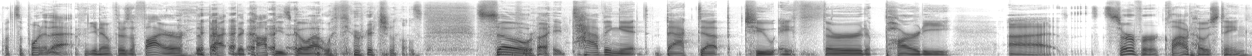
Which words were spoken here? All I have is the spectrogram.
what's the point of that? You know, if there's a fire, the back the copies go out with the originals. So right. having it backed up to a third party uh, server, cloud hosting,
